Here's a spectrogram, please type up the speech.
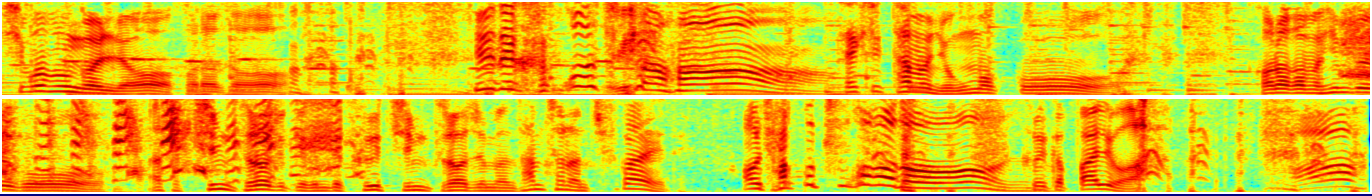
15분 걸려 걸어서 얘 내가 갖고 왔잖아. 택시 타면 욕 먹고 걸어가면 힘들고 알았어 짐 들어줄게 근데 그 짐 들어주면 3천 원 추가해야 돼 아, 자꾸 추가하다. 그러니까 빨리 와 아.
